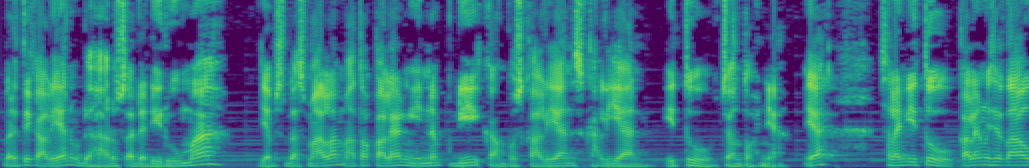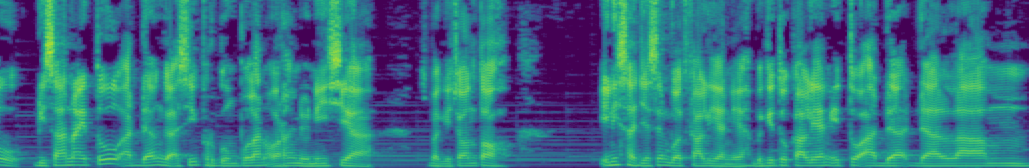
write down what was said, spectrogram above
berarti kalian udah harus ada di rumah jam 11 malam atau kalian nginep di kampus kalian sekalian. Itu contohnya ya. Selain itu, kalian mesti tahu di sana itu ada nggak sih perkumpulan orang Indonesia? Sebagai contoh, ini sih buat kalian ya. Begitu kalian itu ada dalam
